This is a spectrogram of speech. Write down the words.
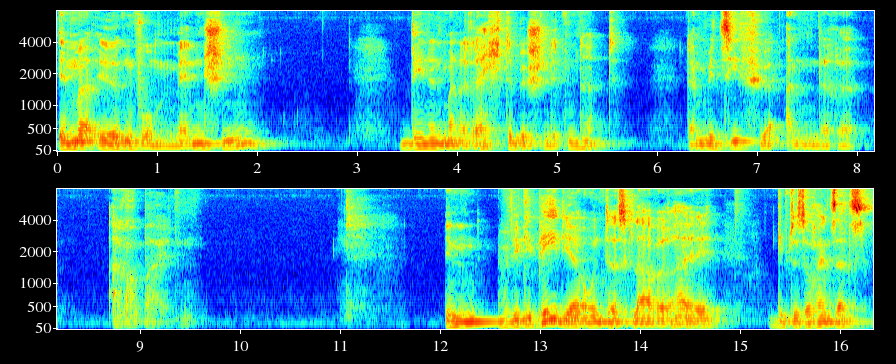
immer irgendwo Menschen, denen man Rechte beschnitten hat, damit sie für andere arbeiten. In Wikipedia unter Sklaverei gibt es auch einen Satz,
